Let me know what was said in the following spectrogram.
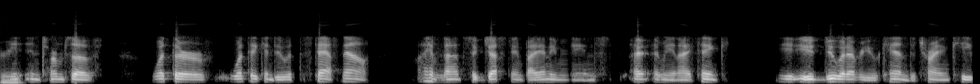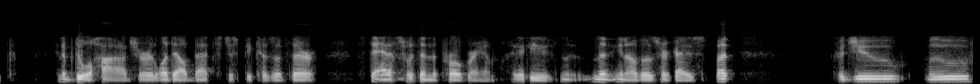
yeah, in, in, terms of what they're what they can do with the staff. Now, I am not suggesting by any means. I, I mean, I think you, you, do whatever you can to try and keep an Abdul Hodge or Ladell Betts just because of their status within the program. I think you you know those are guys. But could you move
